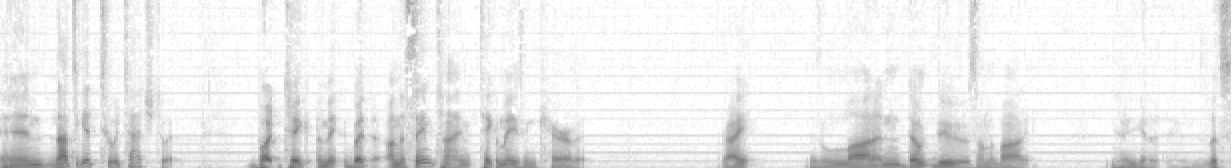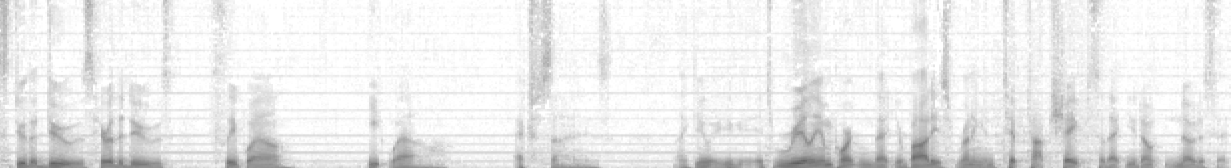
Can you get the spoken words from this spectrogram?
and not to get too attached to it, but take but on the same time take amazing care of it. Right? There's a lot of don't do's on the body. You know, you got to let's do the do's. Here are the do's: sleep well, eat well, exercise. Like you, you, it's really important that your body's running in tip-top shape so that you don't notice it.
